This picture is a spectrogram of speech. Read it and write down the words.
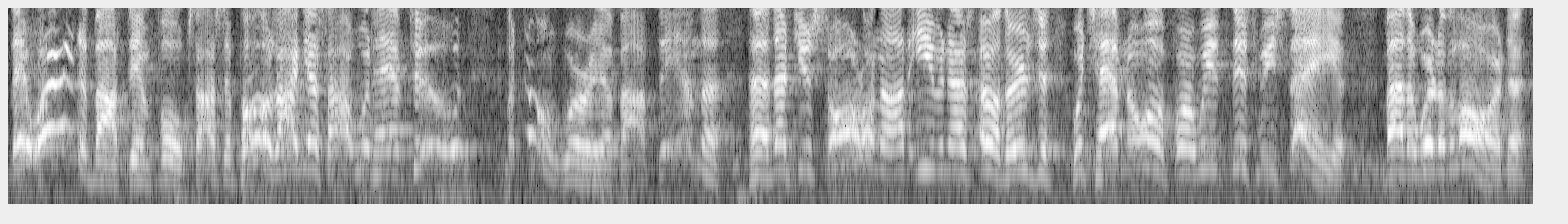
They worried about them folks, I suppose. I guess I would have too. But don't worry about them, uh, uh, that you sorrow not even as others which have no hope. For with this we say by the word of the Lord. Uh,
